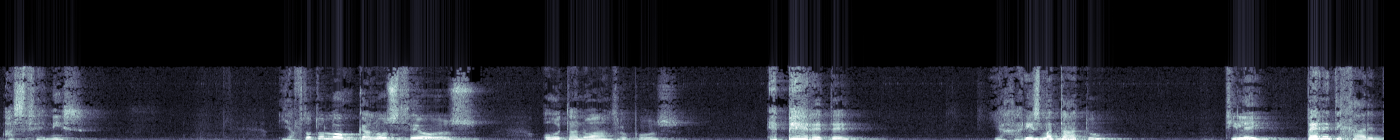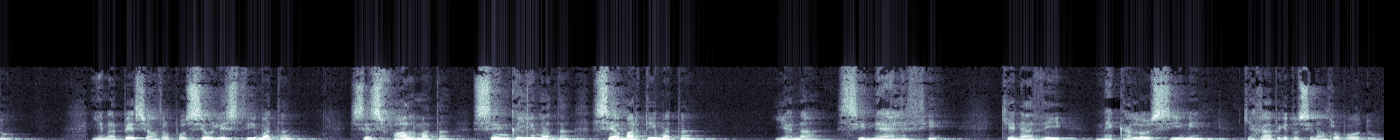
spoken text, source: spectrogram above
ασθενείς. Γι' αυτό το λόγο καλός Θεός όταν ο άνθρωπος επέρεται για χαρίσματά του τι λέει παίρνει τη χάρη του για να πέσει ο άνθρωπος σε ολιστήματα σε σφάλματα, σε εγκλήματα, σε αμαρτήματα για να συνέλθει και να δει με καλοσύνη και αγάπη για τον συνάνθρωπό του.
